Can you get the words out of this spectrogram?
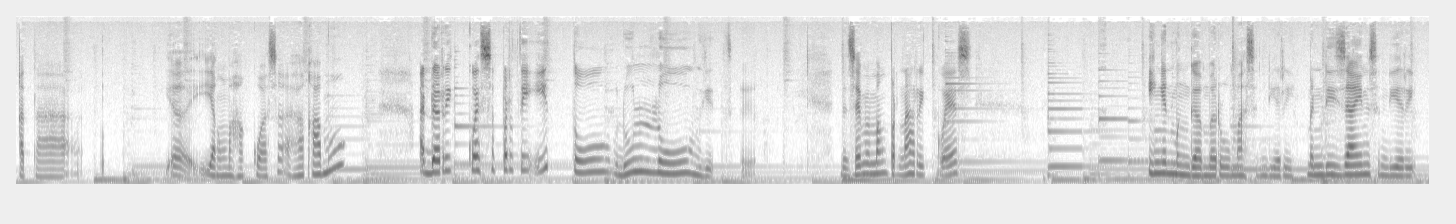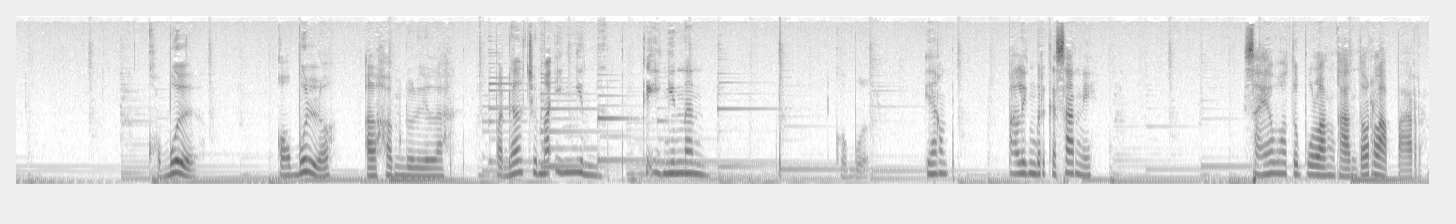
Kata uh, yang maha kuasa, ah, kamu ada request seperti itu dulu gitu dan saya memang pernah request ingin menggambar rumah sendiri mendesain sendiri. Kobul. Kobul loh alhamdulillah. Padahal cuma ingin keinginan. Kobul. Yang paling berkesan nih saya waktu pulang kantor lapar.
